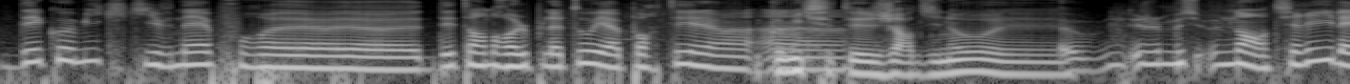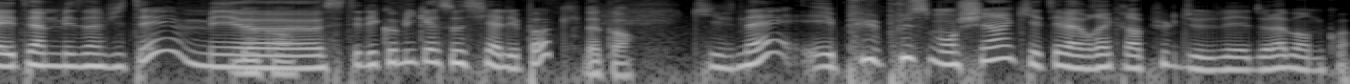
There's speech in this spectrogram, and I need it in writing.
des comiques qui venaient pour euh, détendre le plateau et apporter un. Le comique un- c'était Jardino et. Euh, je me suis- Non, Thierry, il a été un de mes invités, mais euh, c'était les comiques associés à l'époque D'accord. qui venaient, et plus, plus mon chien qui était la vraie crapule du- de la bande. quoi.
